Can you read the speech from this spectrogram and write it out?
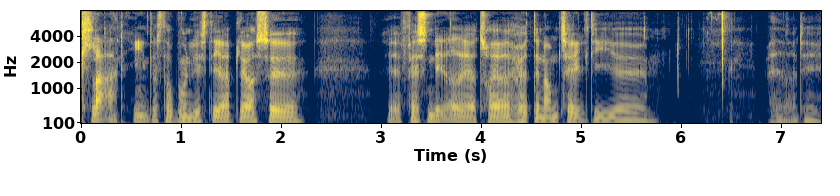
klart en, der står på en liste. Jeg blev også øh, øh fascineret. Jeg tror, jeg har hørt den omtalt i, øh, hvad hedder det,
